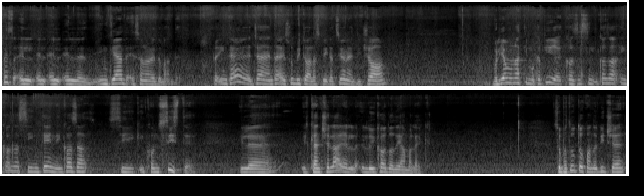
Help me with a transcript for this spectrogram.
questo è il, il, il, il, in grande sono le domande. Per entrare, già entrare subito alla spiegazione di ciò, vogliamo un attimo capire cosa si, cosa, in cosa si intende, in cosa si consiste il, cancellare il, ricordo di Amalek. Soprattutto quando dice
